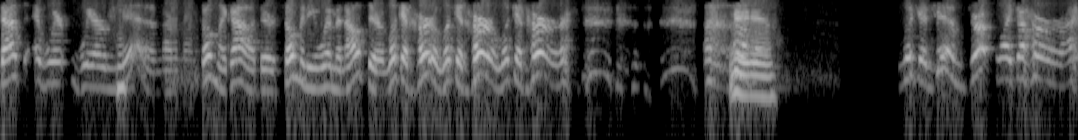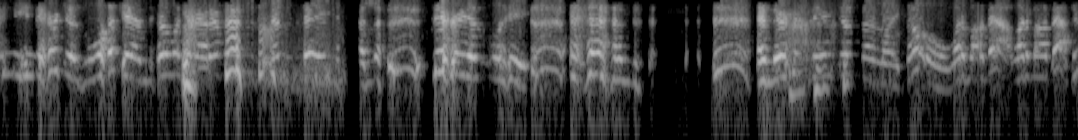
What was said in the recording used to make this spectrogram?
that's where where men are like, oh my God, there's so many women out there. Look at her, look at her, look at her. Yeah look at him dressed like a her. I mean, they're just looking, they're looking at him everything. seriously, and and they're they're just like, oh, what about that? What about that?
